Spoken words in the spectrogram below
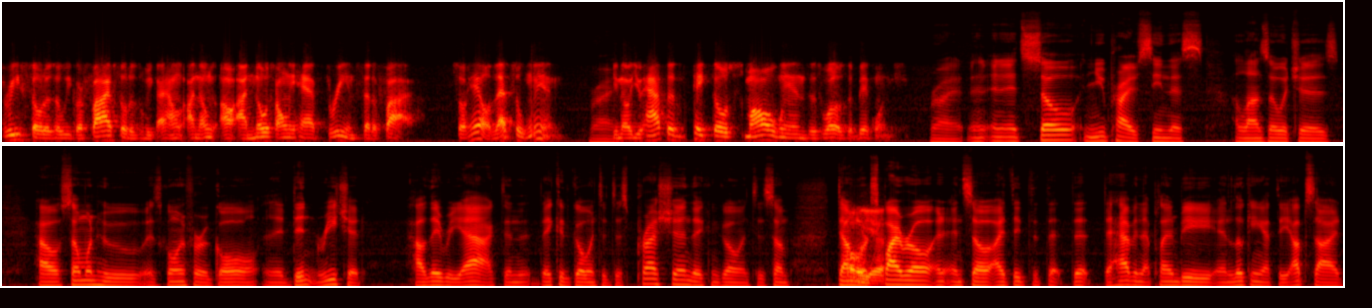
three sodas a week or five sodas a week, I I know I notice I only have three instead of five. So hell, that's a win. Right. You know, you have to take those small wins as well as the big ones. Right, and, and it's so, and you probably have seen this, Alonzo, which is how someone who is going for a goal and they didn't reach it, how they react, and they could go into depression, they can go into some downward oh, yeah. spiral, and, and so I think that, that, that, that having that plan B and looking at the upside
